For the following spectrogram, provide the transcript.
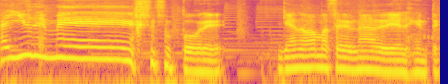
¡Ayúdenme! Pobre. Ya no vamos a hacer nada de él, gente.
